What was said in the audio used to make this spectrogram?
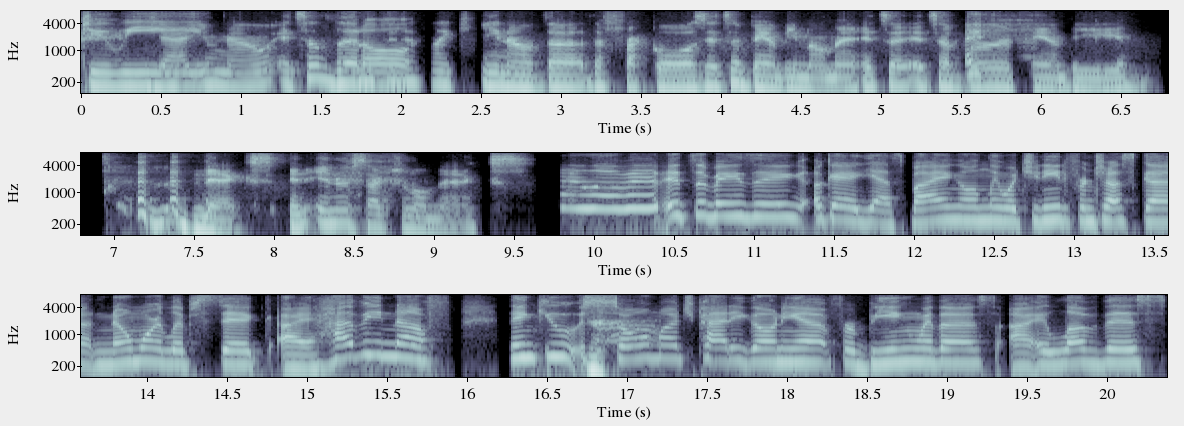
dewy. Yeah, you know, it's a little, little... bit of like, you know, the the freckles. It's a Bambi moment. It's a it's a bird Bambi mix, an intersectional mix. I love it. It's amazing. Okay, yes, buying only what you need, Francesca. No more lipstick. I have enough. Thank you so much, Pattie Gonia, for being with us. I love this.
